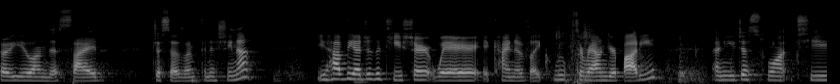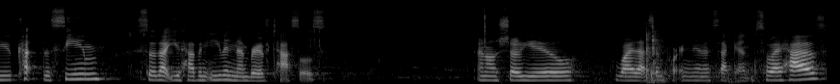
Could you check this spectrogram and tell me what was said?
show you on this side just as I'm finishing up you have the edge of the t-shirt where it kind of like loops around your body and you just want to cut the seam so that you have an even number of tassels. And I'll show you why that's important in a second. So I have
